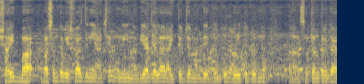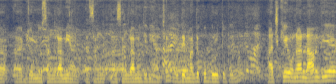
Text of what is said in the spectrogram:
শহীদ বা- বসন্ত বিশ্বাস যিনি আছেন। উনি নদিয়া জেলার ঐতিহ্যের মধ্যে একজন খুব গুরুত্বপূর্ণ আহ, স্বতন্ত্রতার জন্য সংগ্রামী সংগ্রামী যিনি আছেন ওদের মধ্যে খুব গুরুত্বপূর্ণ। আজকে ওনার নাম দিয়ে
